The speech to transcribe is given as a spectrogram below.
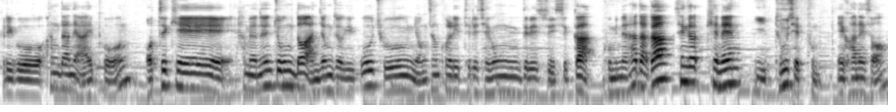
그리고 상단의 아이폰. 어떻게 하면은 조금 더 안정적이고 좋은 영상 퀄리티를 제공드릴 수 있을까 고민을 하다가 생각해낸 이 두 제품에 관해서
